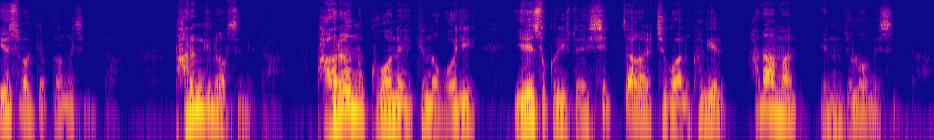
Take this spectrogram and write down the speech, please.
예수밖에 없다는 것입니다. 다른 길은 없습니다. 다른 구원의 길은 오직 예수 그리스도의 십자가를 지고 하는 그 길 하나만 있는 줄로 믿습니다.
